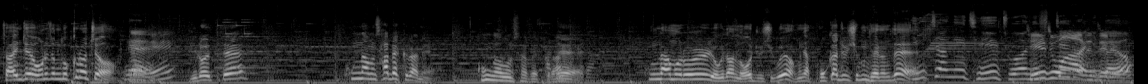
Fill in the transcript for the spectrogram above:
자 이제 어느 정도 끓었죠? 네. 이럴 때 콩나물 400g이에요. 콩나물 400g. 네. 콩나물을 여기다 넣어주시고요. 그냥 볶아주시면 되는데 임장이 제일 좋아하는 제일 좋아하는 아닌가요?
